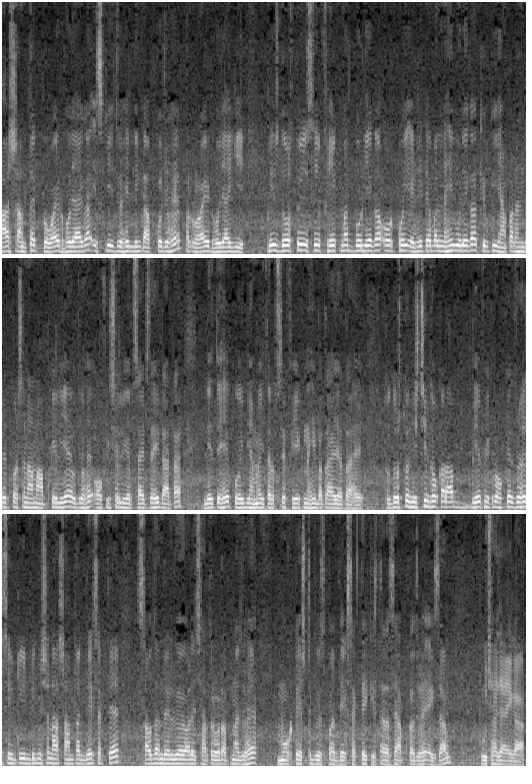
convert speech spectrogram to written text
आज शाम तक प्रोवाइड हो जाएगा। इसकी जो है लिंक आपको जो है प्रोवाइड हो जाएगी। प्लीज़ दोस्तों, इसे फेक मत बोलिएगा और कोई एडिटेबल नहीं बोलेगा क्योंकि यहाँ पर हंड्रेड हम आपके लिए जो है ऑफिशियल वेबसाइट से ही डाटा लेते हैं। कोई भी हमारी तरफ़ से फेक नहीं बताया जाता है। तो दोस्तों, निश्चित होकर आप बेफिक्र होकर जो है सिटी इंटीमेशन आज शाम तक देख सकते हैं। साउदर्न रेलवे वाले छात्र और अपना जो है मॉक टेस्ट भी उस पर देख सकते हैं, किस तरह से आपका जो है एग्ज़ाम पूछा जाएगा।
